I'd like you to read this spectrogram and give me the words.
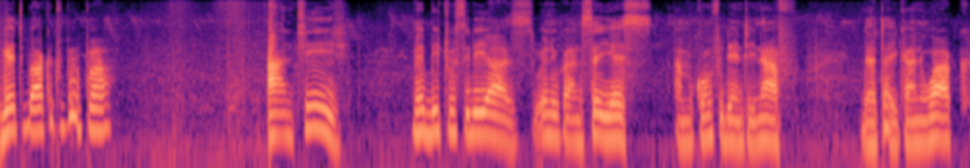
Get back to paper until maybe two, three years when you can say, yes, I'm confident enough that I can work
